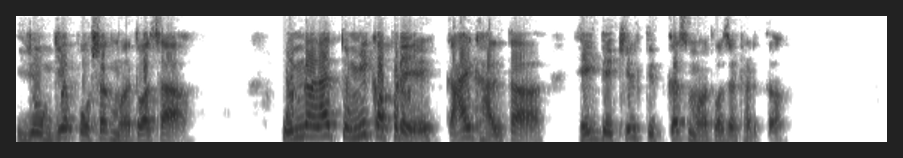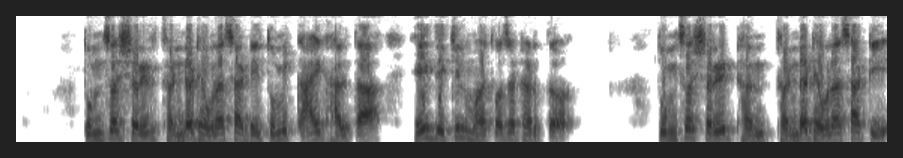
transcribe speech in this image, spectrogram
योग्य पोषक महत्त्वाचा. उन्हाळ्यात तुम्ही कपडे काय घालता हे देखील तितकंच महत्वाचं ठरतं. तुमचं शरीर थंड ठेवण्यासाठी तुम्ही काय घालता हे देखील महत्वाचं ठरतं. तुमचं शरीर थंड ठेवण्यासाठी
